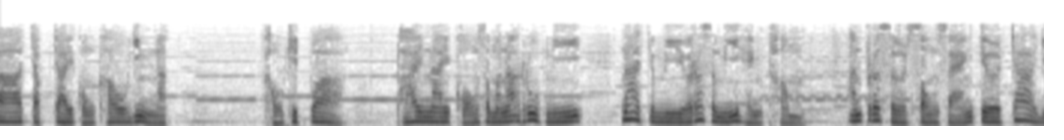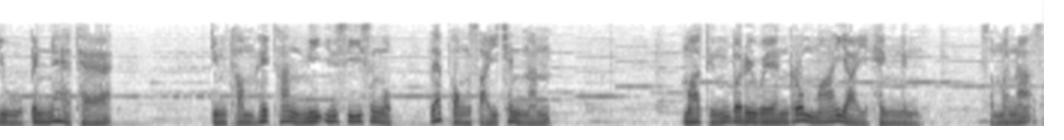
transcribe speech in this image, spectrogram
ตาจับใจของเขายิ่งนัก เขาคิดว่า ภายในของสมณะรูปนี้น่าจะมีรัศมีแห่งธรรม อันประเสริฐส่องแสงเจอจ้าอยู่เป็นแน่แท้ จึงทำให้ท่านมีอินทรีย์สงบและผ่องใสเช่นนั้น มาถึงบริเวณร่มไม้ใหญ่แห่งหนึ่ง สมณะแส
